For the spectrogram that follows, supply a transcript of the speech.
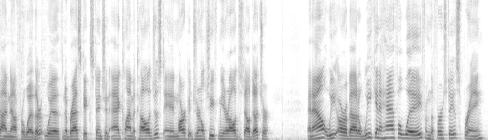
Time now for weather with Nebraska Extension Ag Climatologist and Market Journal Chief Meteorologist Al Dutcher. And Al, we are about a week and a half away from the first day of spring.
